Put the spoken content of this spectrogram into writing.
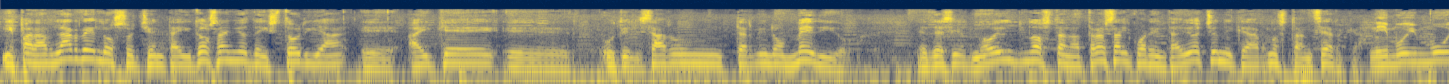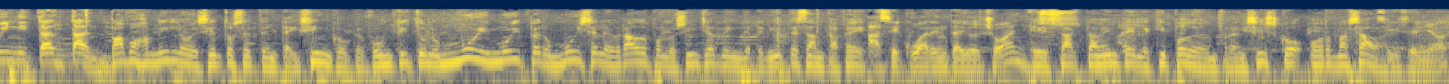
Y para hablar de los 82 años de historia, eh, hay que eh, utilizar un término medio. Es decir, no irnos tan atrás al 48 ni quedarnos tan cerca. Ni muy, muy, ni tan, tan. Vamos a 1975, que fue un título muy, muy, pero muy celebrado por los hinchas de Independiente Santa Fe. Hace 48 años. Exactamente, el equipo de don Francisco Ormazábal. Sí, señor.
